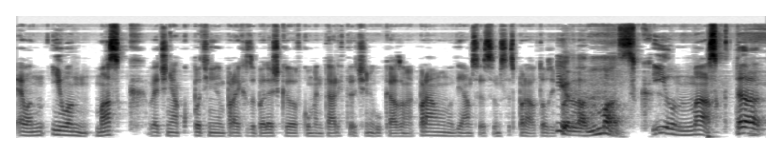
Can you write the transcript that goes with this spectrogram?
Елън, Илон Маск. Вече няколко пъти ни направиха забележка в коментарите, че не го казваме правилно. Надявам се да съм се справил този път. Илон Маск. Илон Маск. Да,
